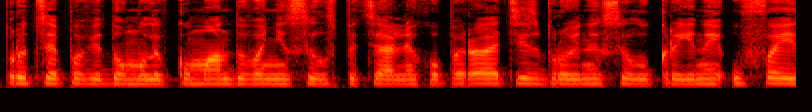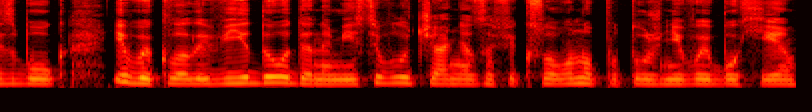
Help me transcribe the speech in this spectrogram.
Про це повідомили в командуванні сил спеціальних операцій збройних сил України у Фейсбук і виклали відео, де на місці влучання зафіксовано потужні вибухи.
